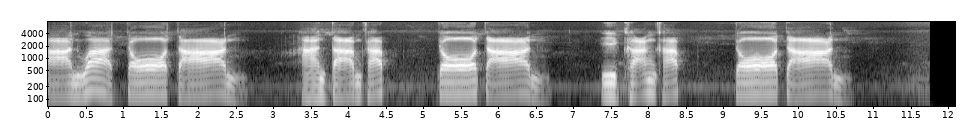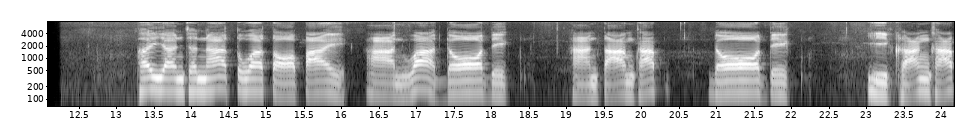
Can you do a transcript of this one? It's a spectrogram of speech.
อ่านว่าจอจาน อ่านตามครับ จอจาน อีกครั้งครับ จอจานพยัญชนะตัวต่อไป อ่านว่าดอเด็ก อ่านตามครับ ดอเด็ก อีกครั้งครับ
